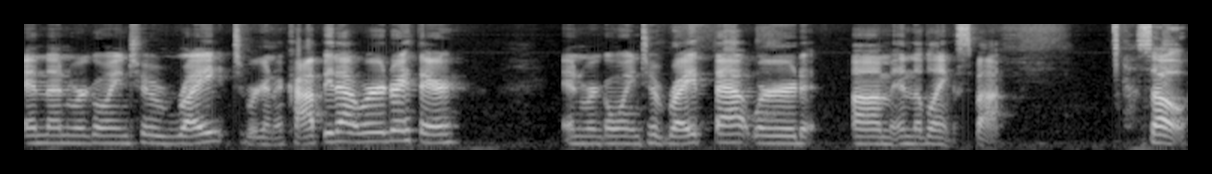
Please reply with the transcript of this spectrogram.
And then we're going to write, we're going to copy that word right there. And we're going to write that word um, in the blank spot. So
